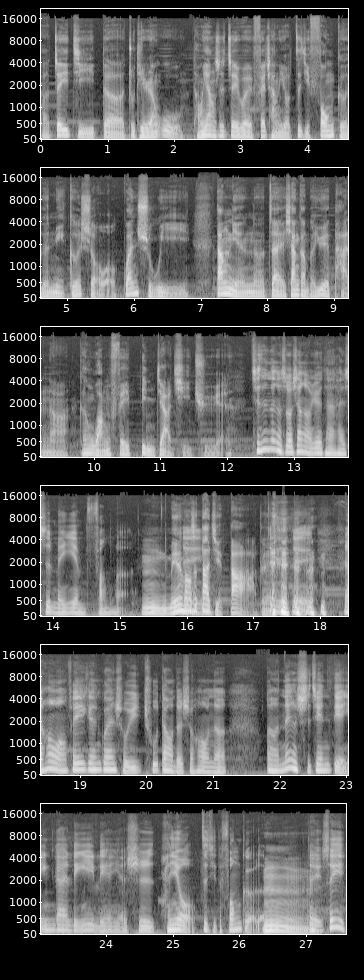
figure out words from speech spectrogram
呃，这一集的主题人物同样是这位非常有自己风格的女歌手哦，关淑怡。当年呢，在香港的乐坛啊，跟王菲并驾齐驱。哎，其实那个时候香港乐坛还是梅艳芳嘛。嗯，梅艳芳是大姐大，对对对，对。然后王菲跟关淑怡出道的时候呢，呃，那个时间点应该林忆莲也是很有自己的风格了。嗯，对，所以。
